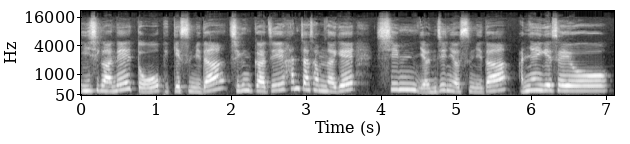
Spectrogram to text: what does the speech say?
이 시간에 또 뵙겠습니다. 지금까지 한자 삼락의 심연진이었습니다. 안녕히 계세요.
